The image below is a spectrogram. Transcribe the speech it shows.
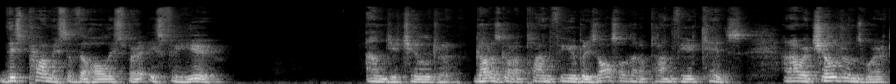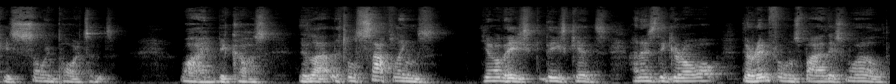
this promise of the Holy Spirit is for you and your children. God has got a plan for you, but He's also got a plan for your kids. And our children's work is so important. Why? Because they're like little saplings, you know, these, these kids. And as they grow up, they're influenced by this world.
